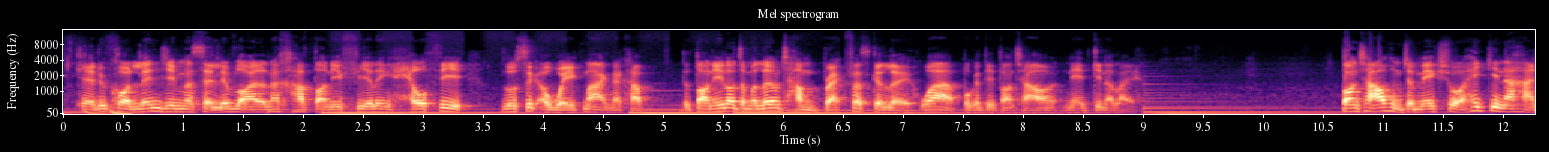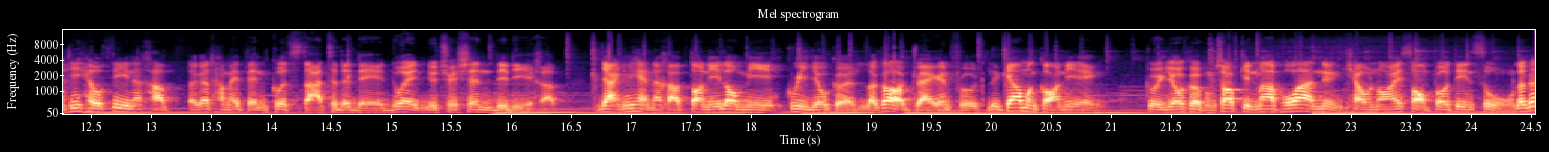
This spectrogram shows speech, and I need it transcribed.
โอเคทุกคนเล่นจิมมาเสร็จเรียบร้อยแล้วนะครับ ตอนนี้ feeling healthy รู้สึก awake มากนะครับแต่ตอนนี้เราจะมาเริ่มทำ breakfast กันเลยว่าปกติตอนเช้าเนทกินอะไร ตอนเช้าผมจะ make sure ให้กินอาหารที่ healthy นะครับ แล้วก็ทำให้เป็น good start to the day ด้วย nutrition ดีๆ ครับ อย่างที่เห็นนะครับ ตอนนี้เรามี Greek yogurt แล้วก็ dragon fruit หรือแก้วมังกรนี่เอง Greek yogurt ผมชอบกินมากเพราะว่า 1 แคลน้อย 2 โปรตีนสูง แล้วก็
